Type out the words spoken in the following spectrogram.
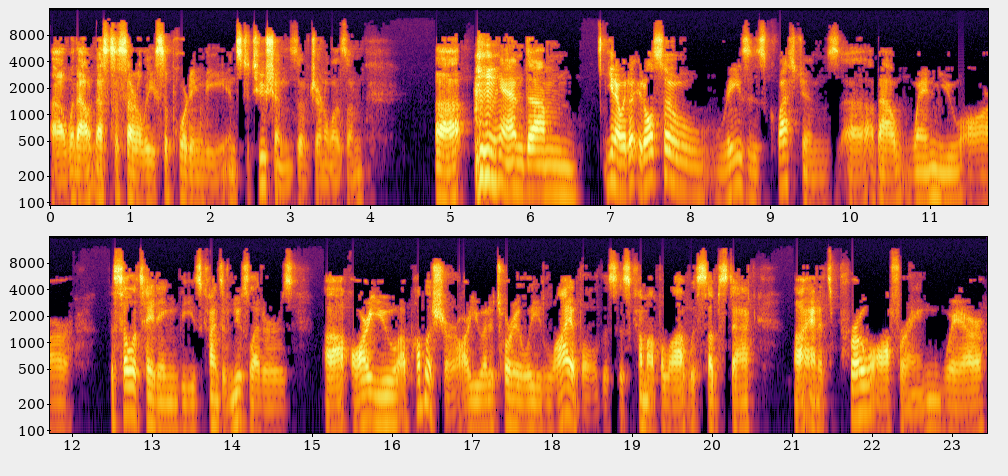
uh, without necessarily supporting the institutions of journalism. Uh, and, um, you know, it, it also raises questions uh, about when you are – facilitating these kinds of newsletters, uh, are you a publisher? Are you editorially liable? This has come up a lot with Substack uh, and its pro offering, where,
